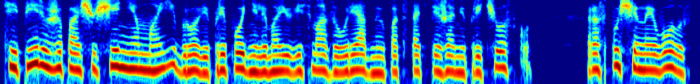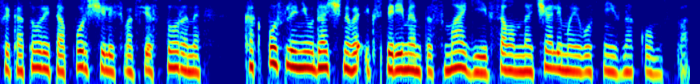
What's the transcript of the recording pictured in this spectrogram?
Теперь уже по ощущениям мои брови приподняли мою весьма заурядную под стать пижаме прическу, распущенные волосы которой топорщились во все стороны, как после неудачного эксперимента с магией в самом начале моего с ней знакомства.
